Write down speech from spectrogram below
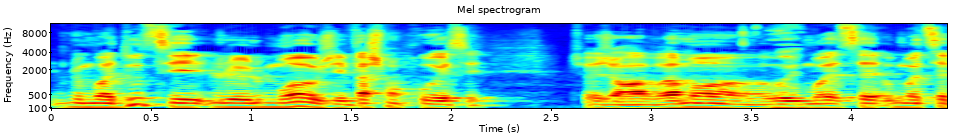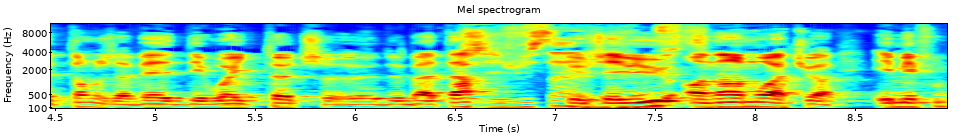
le mois d'août, c'est le, le mois où j'ai vachement progressé. Tu vois, genre vraiment, euh, au, mois de, au mois de septembre, j'avais des white touch euh, de bâtard ça. que j'ai eu en un mois, tu vois. Et mes full,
